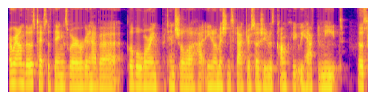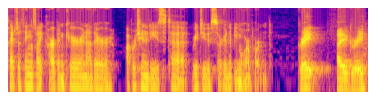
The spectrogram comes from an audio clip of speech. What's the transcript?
around those types of things where we're going to have a global warming potential, a high, you know, emissions factor associated with concrete we have to meet, those types of things like carbon cure and other opportunities to reduce are going to be more important. Great. I agree.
